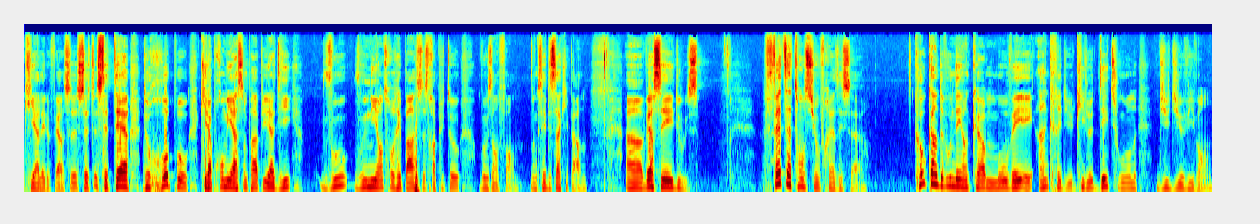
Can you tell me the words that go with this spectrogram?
qui allaient le faire. cette terre de repos qu'il a promis à son peuple, il a dit, vous, vous n'y entrerez pas, ce sera plutôt vos enfants. Donc c'est de ça qu'il parle. Euh, verset 12. Faites attention, frères et sœurs, qu'aucun de vous n'ait un cœur mauvais et incrédule qui le détourne du Dieu vivant.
